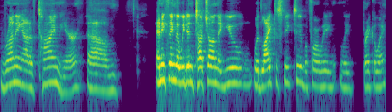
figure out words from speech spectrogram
running out of time here. Um, anything that we didn't touch on that you would like to speak to before we we break away?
